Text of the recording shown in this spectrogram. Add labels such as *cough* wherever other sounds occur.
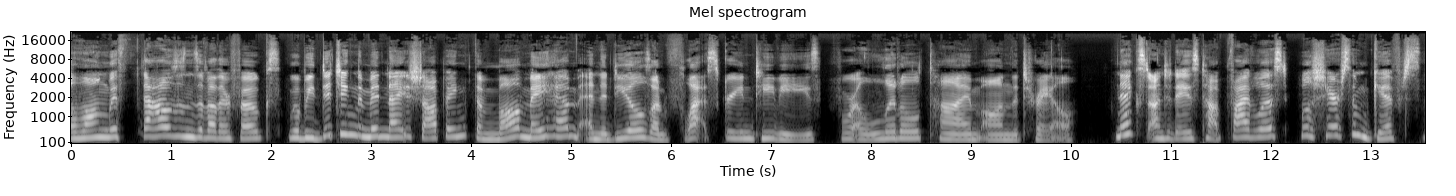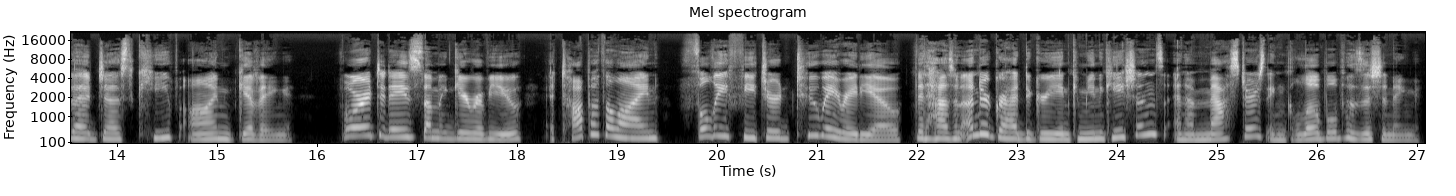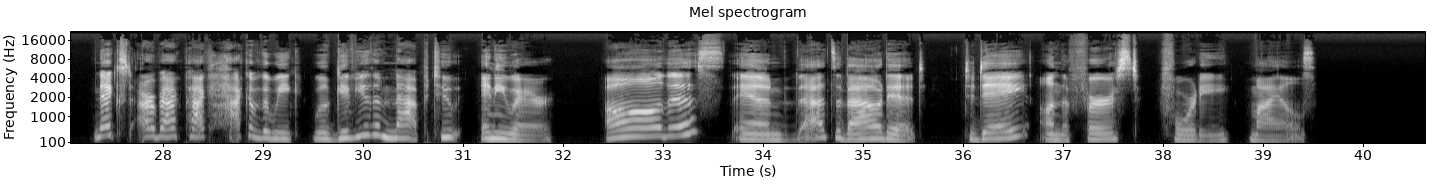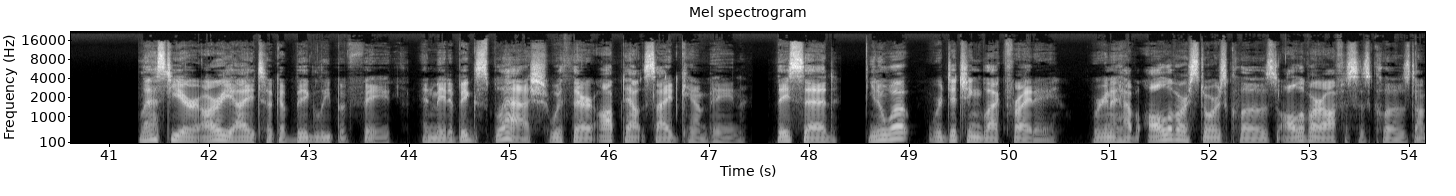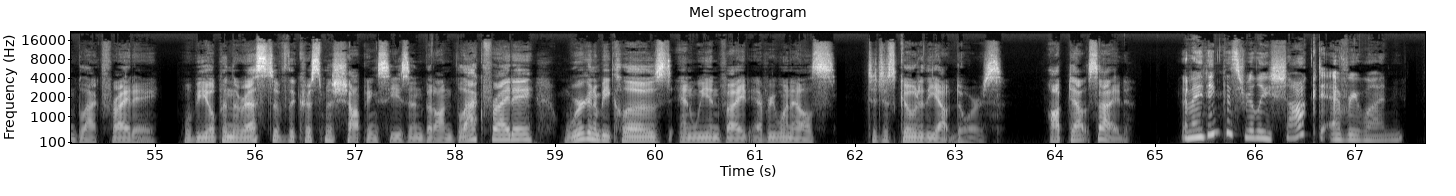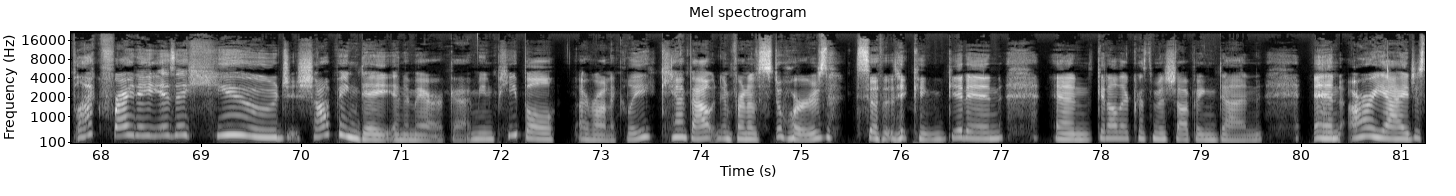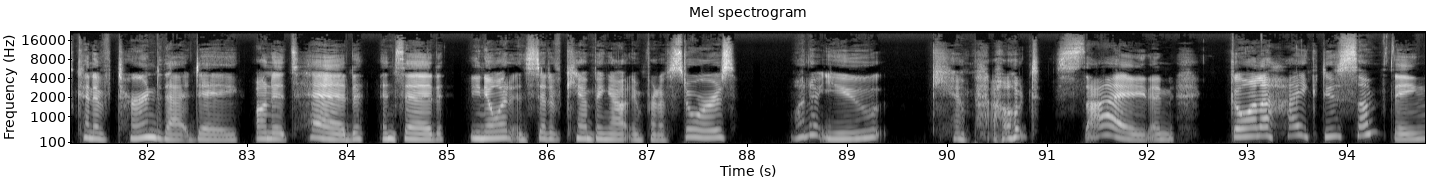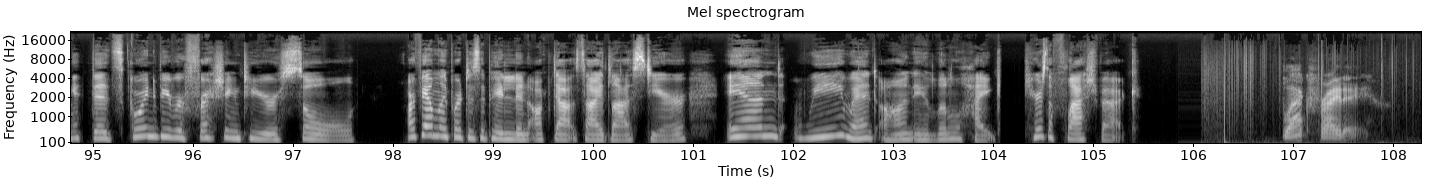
Along with thousands of other folks, we'll be ditching the midnight shopping, the mall mayhem, and the deals on flat screen TVs for a little time on the trail. Next on today's top five list, we'll share some gifts that just keep on giving. For today's Summit Gear review, a top of the line, fully featured two way radio that has an undergrad degree in communications and a master's in global positioning. Next, our backpack hack of the week will give you the map to anywhere. All this, and that's about it. Today on the first 40 miles. Last year, REI took a big leap of faith and made a big splash with their opt outside campaign. They said, you know what? We're ditching Black Friday. We're going to have all of our stores closed, all of our offices closed on Black Friday, We'll be open the rest of the Christmas shopping season, but on Black Friday, we're going to be closed and we invite everyone else to just go to the outdoors. Opt outside. And I think this really shocked everyone. Black Friday is a huge shopping day in America. I mean, people, ironically, camp out in front of stores *laughs* so that they can get in and get all their Christmas shopping done. And REI just kind of turned that day on its head and said, you know what? Instead of camping out in front of stores, why don't you camp *laughs* outside and go on a hike, do something that's going to be refreshing to your soul. Our family participated in Opt Outside last year, and we went on a little hike. Here's a flashback Black Friday,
